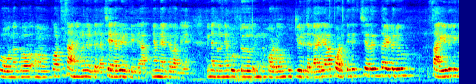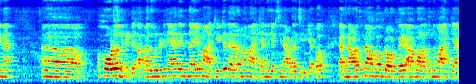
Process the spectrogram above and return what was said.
പോകുന്നപ്പോൾ കുറച്ച് സാധനങ്ങൾ എടുത്തില്ല. ചിലവ് എടുത്തില്ല. ഞാൻ നേരത്തെ പറഞ്ഞില്ലേ. പിന്നെ അതുപോലെ പുട്ട് കുടവും കുറ്റി എടുത്തില്ല കാര്യം ആ കുടത്തിന്റെ ചെറുതായിട്ടൊരു സൈഡിൽ ഇങ്ങനെ ഹോൾ വന്നിട്ടുണ്ട്. അപ്പൊ അതുകൊണ്ടിട്ട് ഞാൻ അത് എന്തായാലും മാറ്റിയിട്ട് വേറെ ഒരെണ്ണം വാങ്ങിക്കാന്ന് വിചാരിച്ച് ഞാൻ അവിടെ വെച്ചിരിക്കുക അപ്പൊ എറണാകുളത്ത് നിന്നാകുമ്പോൾ ബ്രോഡ്വേ ആ ഭാഗത്ത് നിന്ന് വാങ്ങിക്കാൻ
